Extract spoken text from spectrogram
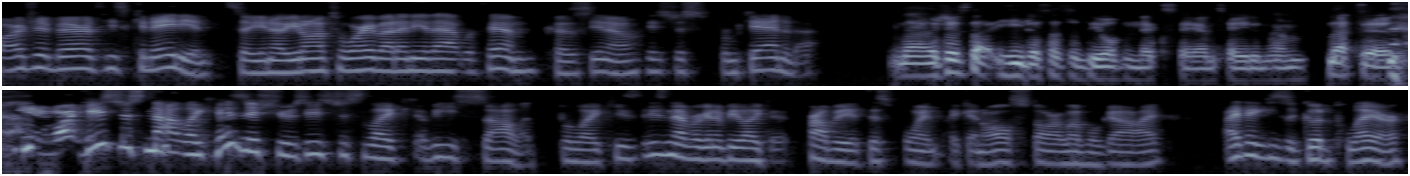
RJ Barrett, he's Canadian, so you know you don't have to worry about any of that with him because you know he's just from Canada. No, it's just that he just has to deal with Knicks fans hating him. That's it. Yeah, he's just not like his issues. He's just like I mean he's solid, but like he's he's never gonna be like probably at this point like an all star level guy. I think he's a good player.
